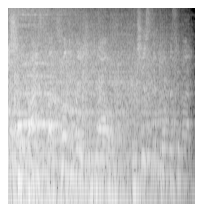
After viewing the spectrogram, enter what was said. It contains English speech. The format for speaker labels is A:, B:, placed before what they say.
A: Christ, that cultivation towel. It's just the job that's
